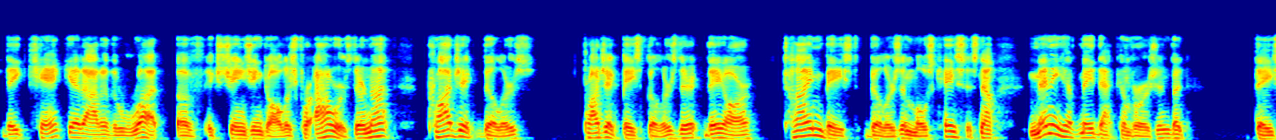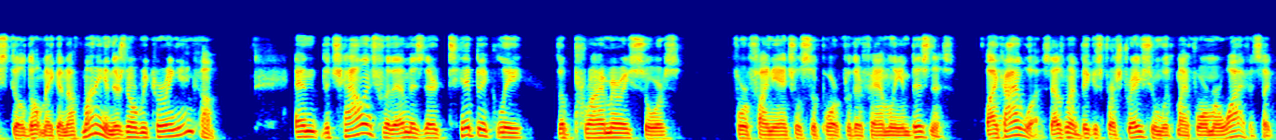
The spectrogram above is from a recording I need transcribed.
they can't get out of the rut of exchanging dollars for hours. They're not project billers, project based billers. They're, they are time based billers in most cases. Now, many have made that conversion, but they still don't make enough money and there's no recurring income. And the challenge for them is they're typically the primary source for financial support for their family and business, like I was. That was my biggest frustration with my former wife. It's like,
